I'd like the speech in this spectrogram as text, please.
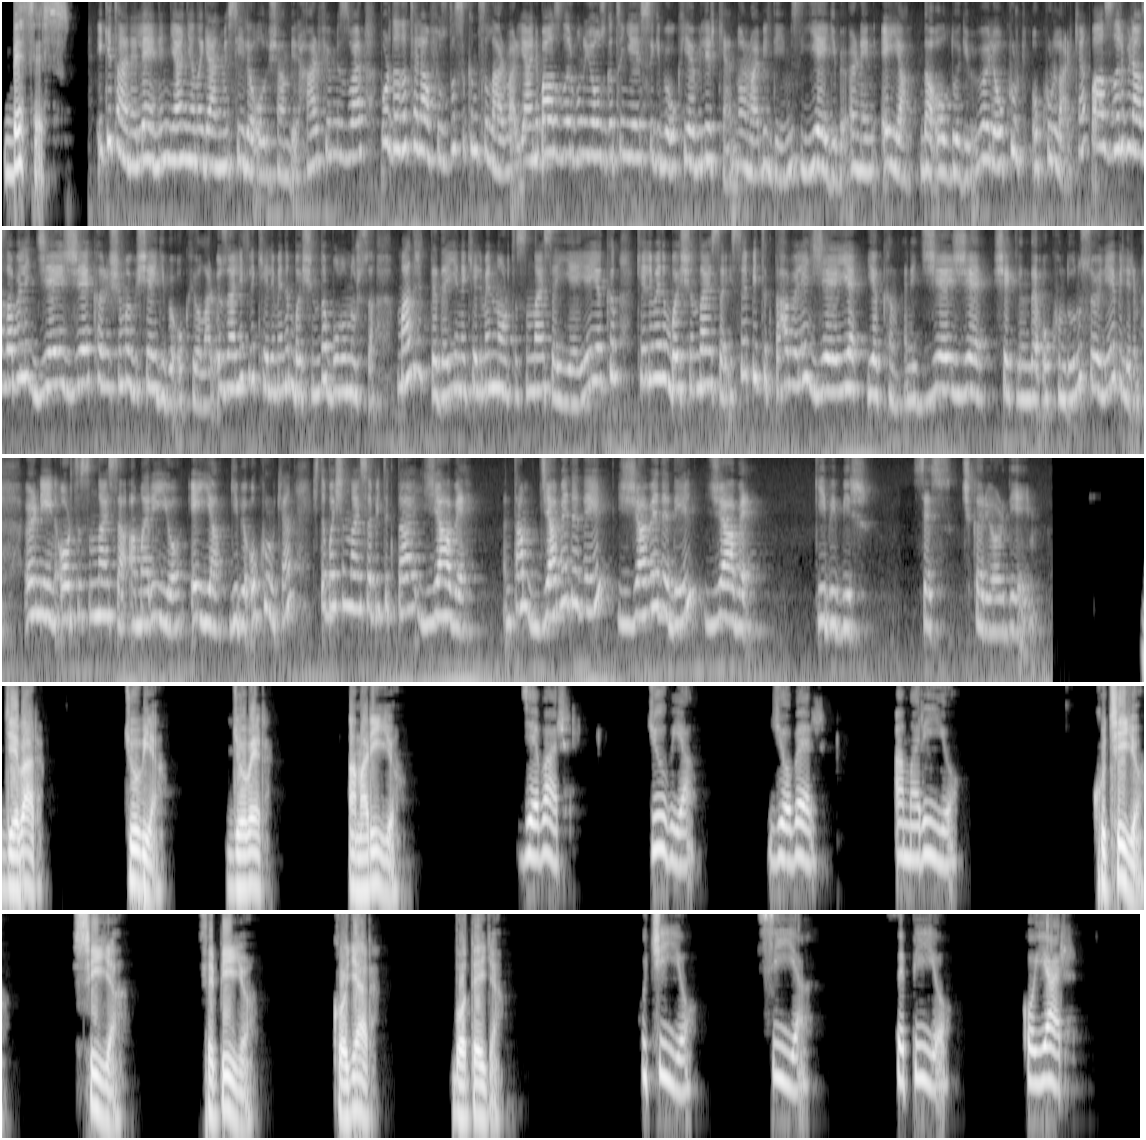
veces, İki tane L'nin yan yana gelmesiyle oluşan bir harfimiz var. Burada da telaffuzda sıkıntılar var. Yani bazıları bunu Yozgat'ın Y'si gibi okuyabilirken normal bildiğimiz Y gibi örneğin Eya da olduğu gibi böyle okur, okurlarken bazıları biraz daha böyle CJ karışımı bir şey gibi okuyorlar. Özellikle kelimenin başında bulunursa. Madrid'de de yine kelimenin ortasındaysa Y'ye yakın, kelimenin başındaysa ise bir tık daha böyle J'ye yakın. Hani CJ şeklinde okunduğunu söyleyebilirim. Örneğin ortasındaysa amarillo, eya gibi okurken işte başındaysa bir tık daha jave. Yani tam cabe de değil, jave de değil, jave gibi bir ses çıkarıyor diyeyim. llevar, lluvia, llover, amarillo, llevar, lluvia, llover, amarillo, cuchillo, silla, cepillo, collar, botella, cuchillo, silla, cepillo, collar,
